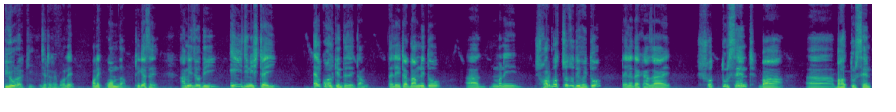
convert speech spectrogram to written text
পিওর আর কি যেটা বলে, অনেক কম দাম। ঠিক আছে? আমি যদি এই জিনিসটাই অ্যালকোহল কিনতে যাইতাম, তাহলে এটার দাম নিত মানে সর্বোচ্চ যদি হইতো, তাহলে দেখা যায় সত্তর সেন্ট বা বাহাত্তর সেন্ট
